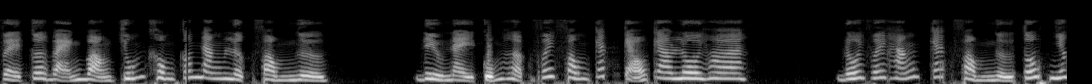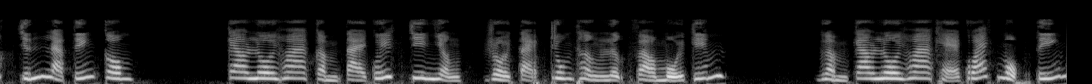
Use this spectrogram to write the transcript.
về cơ bản bọn chúng không có năng lực phòng ngự. Điều này cũng hợp với phong cách cảo cao lôi hoa. Đối với hắn, cách phòng ngự tốt nhất chính là tiến công. Cao lôi hoa cầm tài quyết chi nhận, rồi tạp trung thần lực vào mũi kiếm. Gầm cao lôi hoa khẽ quát một tiếng.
